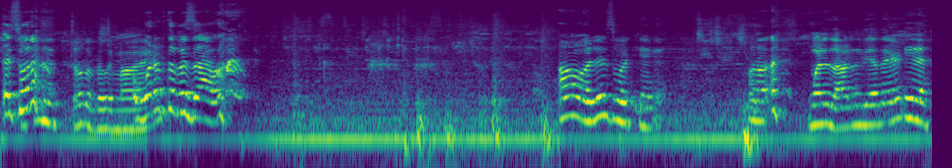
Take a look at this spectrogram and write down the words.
It's one of are really mine. What if them is out? oh, it is working. Hold on. one is out and the other? Yeah.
